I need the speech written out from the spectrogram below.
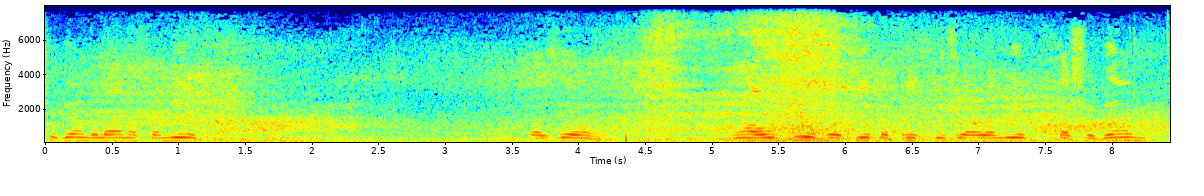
chegando lá nosso amigo. Fazer um, um ao vivo aqui para prestigiar o amigo que está chegando.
